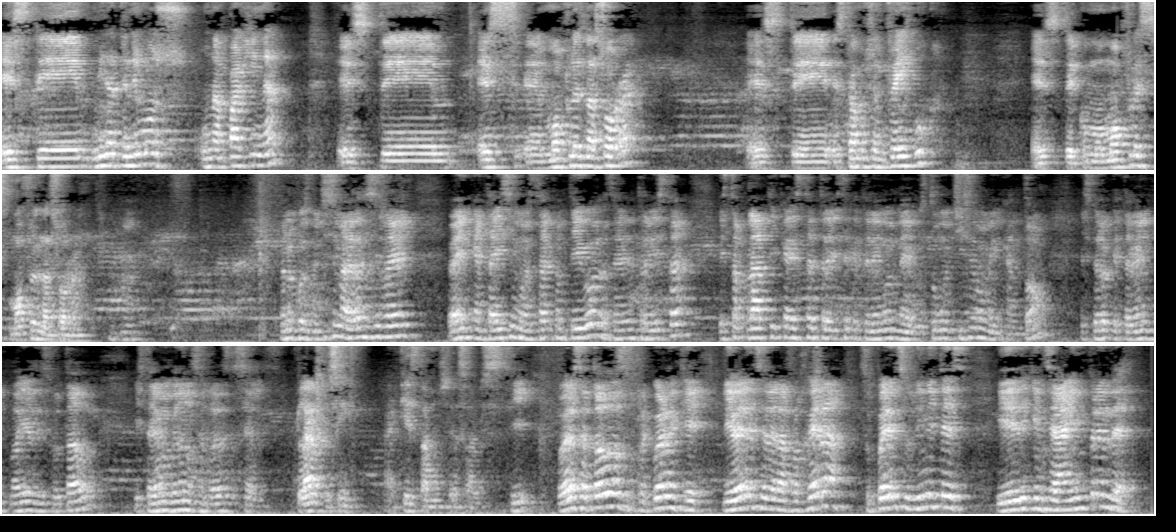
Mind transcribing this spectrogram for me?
Este, mira, tenemos una página, este, es eh, Mofles La Zorra, este, estamos en Facebook, este, como Mofles, Mofles La Zorra. Ajá. Bueno, pues muchísimas gracias Israel. Me encantadísimo de estar contigo, de hacer esta entrevista. Esta plática, esta entrevista que tenemos me gustó muchísimo, me encantó. Espero que también lo hayas disfrutado y estaremos viéndonos en redes sociales. Claro que sí, aquí estamos, ya sabes. Sí, pues gracias a todos. Recuerden que libérense de la flojera, superen sus límites y dedíquense a emprender.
